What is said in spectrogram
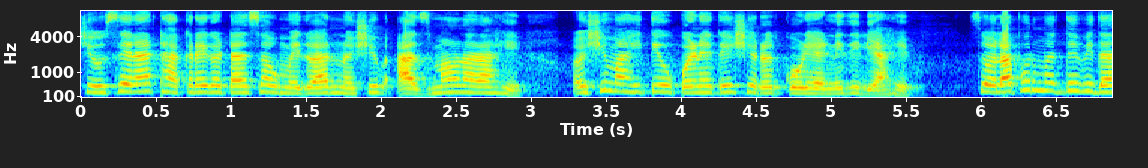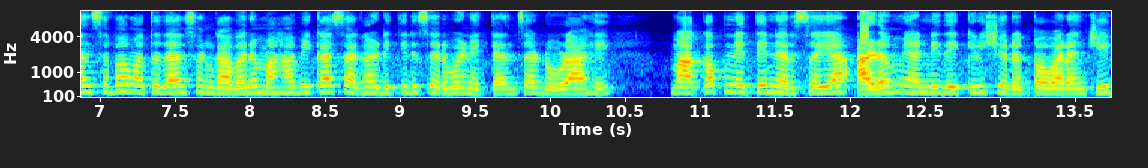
शिवसेना ठाकरे गटाचा उमेदवार नशीब आजमावणार आहे अशी माहिती उपनेते शरद कोळे यांनी दिली आहे. सोलापूर मध्य विधानसभा मतदारसंघावर महाविकास आघाडीतील सर्व नेत्यांचा डोळा आहे. माकप नेते नरसय्या आडम यांनी देखील शरद पवारांची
